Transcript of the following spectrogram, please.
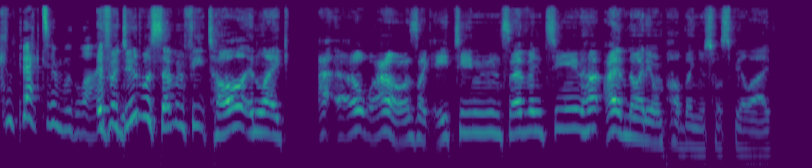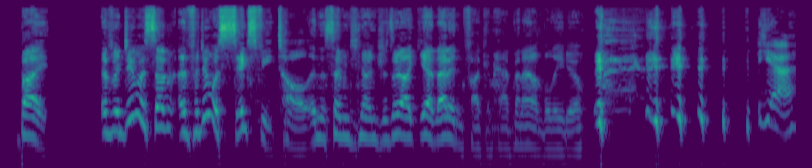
back to Mulan. if a dude was seven feet tall and like, I, oh wow, it was like 18, 17, huh? I have no idea when Paul Bunyan was supposed to be alive, but. If a dude was seven, if a dude was six feet tall in the 1700s, they're like, "Yeah, that didn't fucking happen. I don't believe you." yeah.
